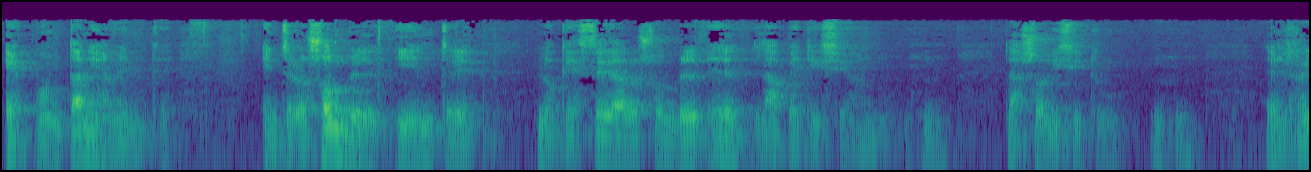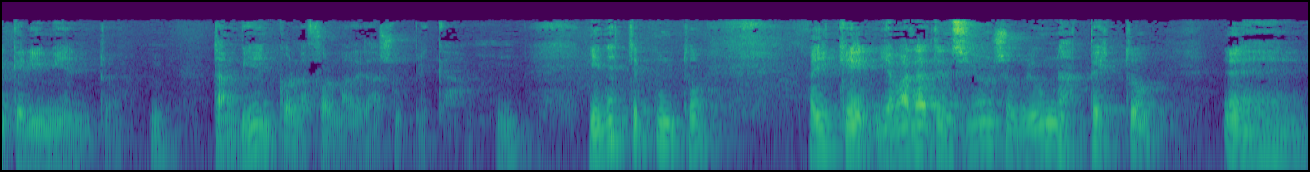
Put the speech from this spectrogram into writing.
espontáneamente entre los hombres y entre lo que cede a los hombres es la petición, la solicitud, el requerimiento, también con la forma de la súplica. Y en este punto hay que llamar la atención sobre un aspecto, eh,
